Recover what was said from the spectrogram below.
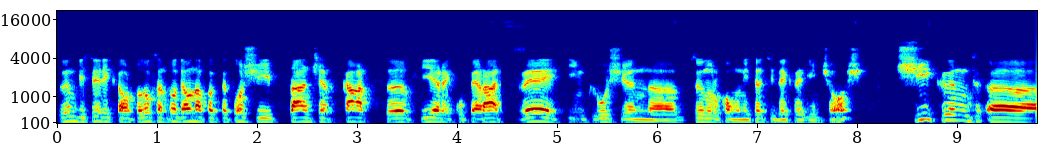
în Biserica Ortodoxă întotdeauna păcătoșii s-a încercat să fie recuperați, reincluși în uh, sânul comunității de credincioși și când uh,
